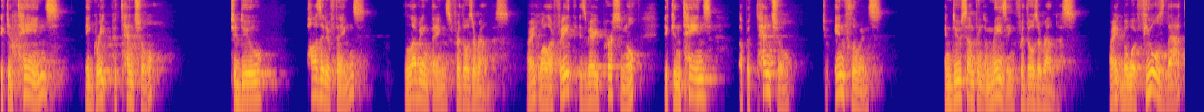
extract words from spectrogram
it contains a great potential to do positive things, loving things for those around us. Right? While our faith is very personal, it contains a potential to influence and do something amazing for those around us. Right? But what fuels that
